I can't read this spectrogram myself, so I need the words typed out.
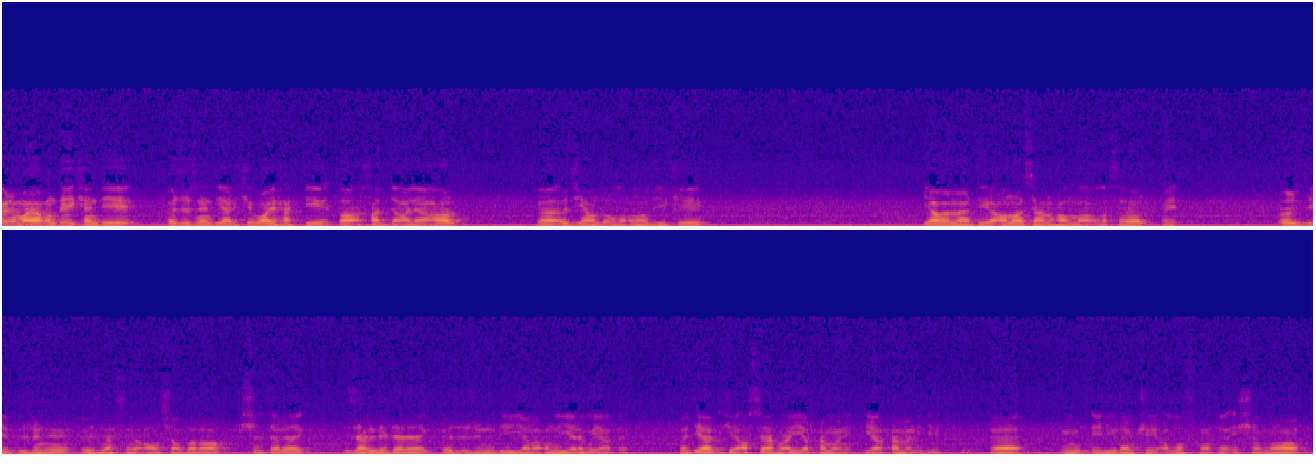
ölüm ayağında ikən deyir, öz-özünə deyər ki, vay həddi da xaddə alə ard və öz yanında olan ona deyir ki, ya Ömər deyir, anan sənin halını ağlasın və öz deyir, üzünü, öz nəfsini alçaldaraq, kiçildərək, zəlil edərək, öz üzünü deyir, yanağını yerə qoyardı. Və deyərdi ki, əsəhu əyyərhəməni, yərhəməni deyir. Və ümid eləyirəm ki, Allah subhanətə inşallah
